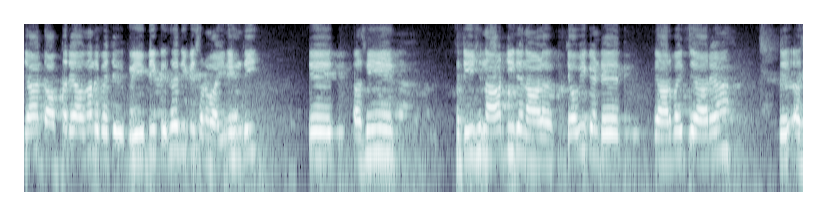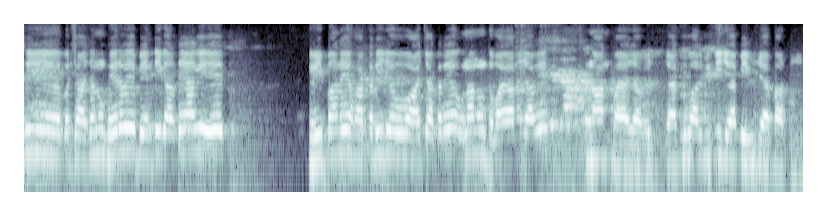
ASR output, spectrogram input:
ਜਾਂ ਦਫ਼ਤਰ ਆ, ਉਹਨਾਂ ਦੇ ਵਿੱਚ ਗਰੀਬ ਦੀ ਕਿਸੇ ਦੀ ਵੀ ਸੁਣਵਾਈ ਨਹੀਂ ਹੁੰਦੀ। ਤੇ ਅਸੀਂ ਸਤੀਸ਼ ਨਾਰ ਜੀ ਦੇ ਨਾਲ 24 ਘੰਟੇ ਤਿਆਰ ਬਾਈ ਤਿਆਰ ਆ। ਤੇ ਅਸੀਂ ਪ੍ਰਸ਼ਾਸਨ ਨੂੰ ਫਿਰ ਵੀ ਬੇਨਤੀ ਕਰਦੇ ਆ ਕਿ ਇਹ ਗਰੀਬਾਂ ਦੇ ਹੱਕ ਦੀ ਜੋ ਆਵਾਜ਼ ਚੱਕ ਰਹੇ ਆ ਉਹਨਾਂ ਨੂੰ ਦਬਾਇਆ ਨਾ ਜਾਵੇ ਇਨਾਮ ਪਾਇਆ ਜਾਵੇ। ਜੈ ਗੁਰੂ ਵਾਲਮੀਕੀ ਜੈ ਭੀਮ ਜੈ ਭਾਰਤ ਜੀ।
